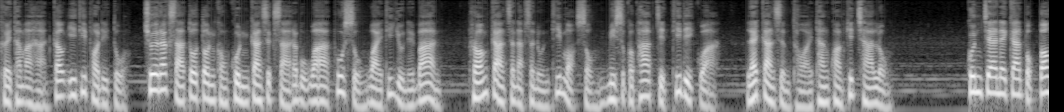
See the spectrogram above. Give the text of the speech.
เคยทำอาหารเก้าอี้ที่พอดีตัว ช่วยรักษาตัวตนของคุณการศึกษาระบุว่าผู้สูงวัยที่อยู่ในบ้าน พร้อมการสนับสนุนที่เหมาะสมมีสุขภาพจิตที่ดีกว่า และการเสื่อมถอยทางความคิดช้าลง กุญแจในการปกป้อง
